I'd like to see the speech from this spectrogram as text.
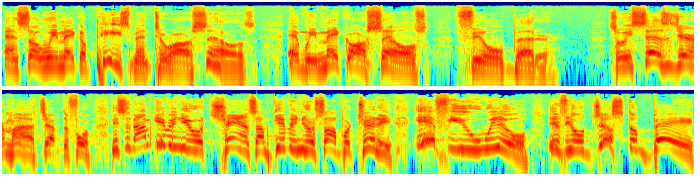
And so we make appeasement to ourselves and we make ourselves feel better. So he says, Jeremiah chapter 4, he said, I'm giving you a chance. I'm giving you this opportunity. If you will, if you'll just obey,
